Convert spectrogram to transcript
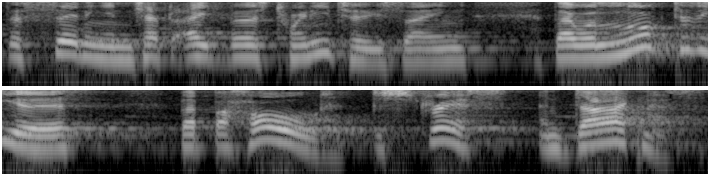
the setting in chapter 8, verse 22, saying, They will look to the earth, but behold, distress and darkness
